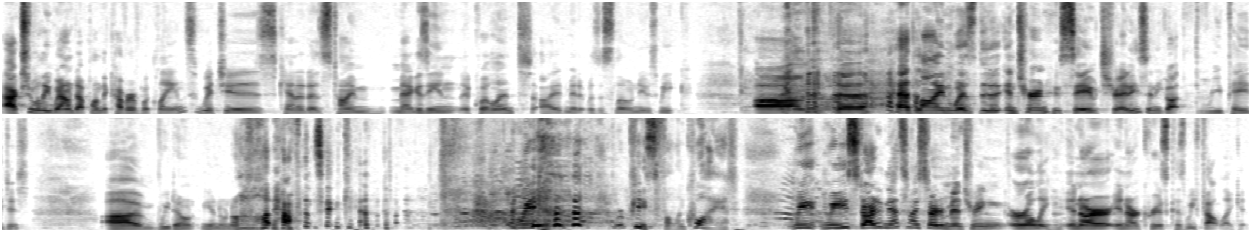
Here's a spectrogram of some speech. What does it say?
actually wound up on the cover of Maclean's, which is Canada's Time magazine equivalent. I admit it was a slow news week. Um, the headline was the intern who saved Shreddies, and he got three pages. Um, we don't, you know, not a lot happens in Canada. we, we're peaceful and quiet. We, we started, Nancy and I started mentoring early in our, in our careers because we felt like it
